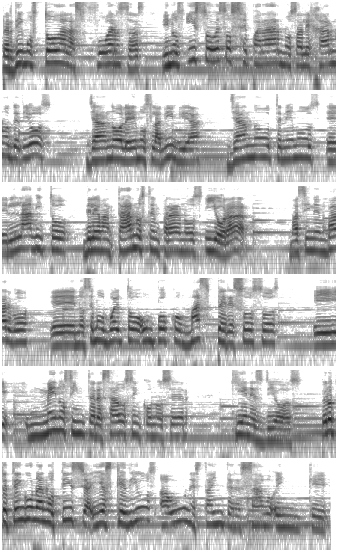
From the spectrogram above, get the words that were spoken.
perdimos todas las fuerzas y nos hizo eso separarnos, alejarnos de Dios. Ya no leemos la Biblia, ya no tenemos el hábito de levantarnos tempranos y orar. Mas sin embargo, eh, nos hemos vuelto un poco más perezosos y menos interesados en conocer quién es Dios. Pero te tengo una noticia y es que Dios aún está interesado en que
